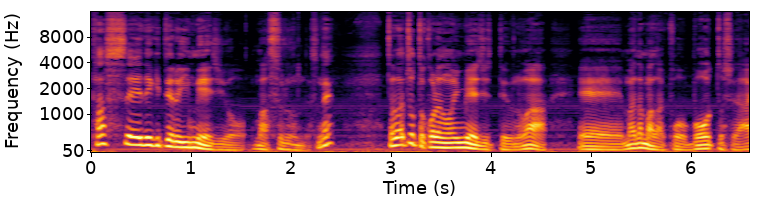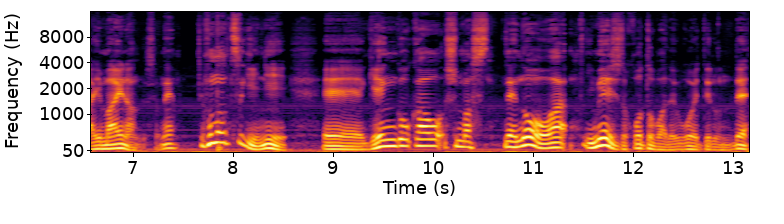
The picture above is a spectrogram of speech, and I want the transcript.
達成できてるイメージを、まあ、するんですね。ただちょっとこれのイメージっていうのは、えー、まだまだこう、ぼーっとして曖昧なんですよね。この次に、えー、言語化をします。で、脳はイメージと言葉で動いてるんで、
